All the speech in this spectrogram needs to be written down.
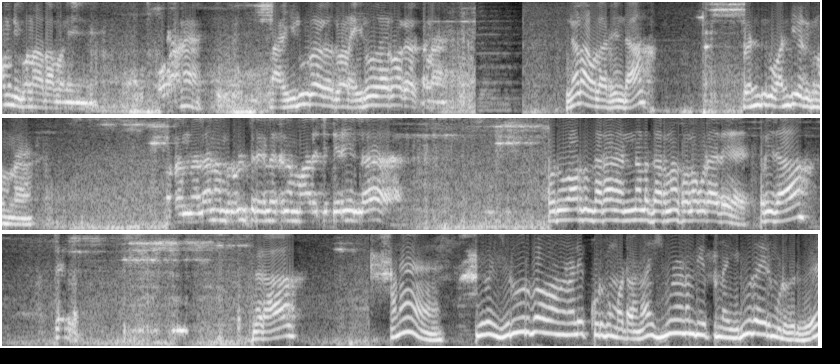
காமெடி பண்ணாடா மணி. அண்ணே நான் இருபது ரூபா கேட்கலண்ணே இருபதாயிரம் ரூபா கேட்கண்ணே என்னடா அவ்வளோ அர்ஜென்டா ஃப்ரெண்டுக்கு வண்டி எடுக்கணும்ண்ணே. அதனால நம்ம ரூல்ஸ் ரெகுலேஷன் மாறிச்சு தெரியும்ல? ஒரு வாரத்தில் தரேன் ரெண்டு நாள் தரலாம் சொல்லக்கூடாது. புரியுதா? என்னடா? அண்ணா இவன் இருபது ரூபாய் வாங்கினாலே கொடுக்க மாட்டானா? இவனை நம்பி எப்ப நான் இருபதாயிரம் கொடுக்குறது?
